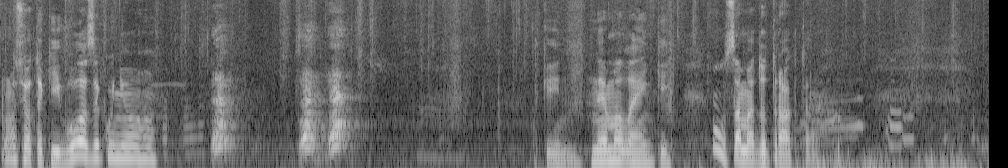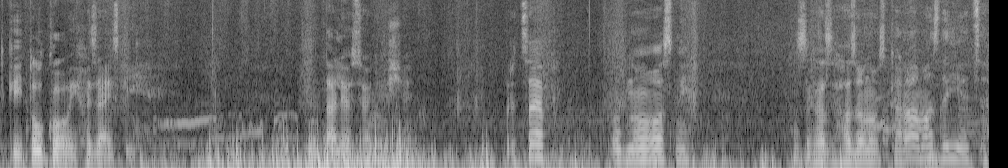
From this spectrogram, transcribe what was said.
Ось отакий возик у нього. Такий немаленький. Ну, саме до трактора. Такий толковий, хазяйський. Далі у ще прицеп одноосний. З газ- газоновська рама, здається.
